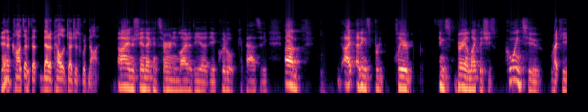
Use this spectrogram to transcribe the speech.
yeah. in a context that, that appellate judges would not. I understand that concern in light of the uh, the acquittal capacity. Um, I, I, think it's pretty clear. Seems very unlikely she's going to recuse.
